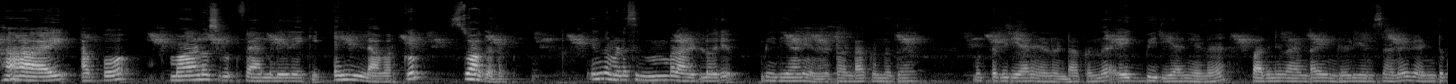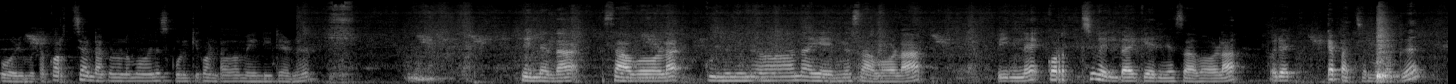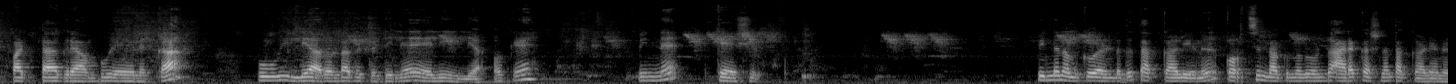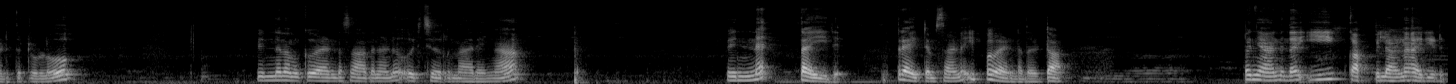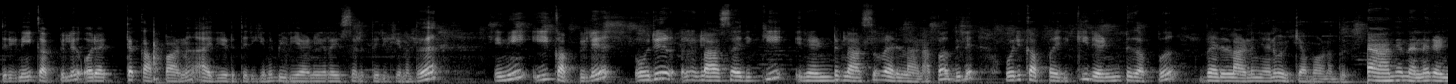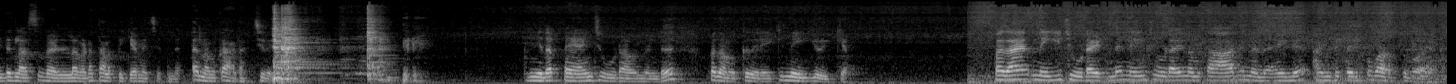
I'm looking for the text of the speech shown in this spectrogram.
Hi. അപ്പോൾ മാളൂസ് ഫാമിലിയിലേക്ക് എല്ലാവർക്കും സ്വാഗതം. ഇന്ന് നമ്മുടെ സിമ്പിളായിട്ടുള്ള ഒരു ബിരിയാണിയാണ് കേട്ടോ ഉണ്ടാക്കുന്നത്. മുട്ട ബിരിയാണിയാണ് ഉണ്ടാക്കുന്നത്. എഗ് ബിരിയാണിയാണ്. അപ്പോൾ അതിന് വേണ്ട ഇൻഗ്രീഡിയൻസ് ആണ്. രണ്ട് കോഴിമുട്ട. കുറച്ച് ഉണ്ടാക്കുന്നുള്ളൂ. മോന് സ്കൂളിലേക്ക് കൊണ്ടുപോകാൻ വേണ്ടിയിട്ടാണ്. പിന്നെന്താ? സവോള. കുഞ്ഞുനാന്നായി അരിഞ്ഞ സവോള. പിന്നെ കുറച്ച് വലുതാക്കി അരിഞ്ഞ സവോള. ഒരൊറ്റ പച്ചമുളക്. പട്ട ഗ്രാമ്പു ഏലക്ക പൂവില്ല അതുകൊണ്ട് അത് ഇട്ടിട്ടില്ല ഇലയില്ല ഓക്കെ? പിന്നെ കാഷ്യൂ പിന്നെ നമുക്ക് വേണ്ടത് തക്കാളിയാണ്. കുറച്ച് ഉണ്ടാക്കുന്നത് കൊണ്ട് അര കഷ്ണം തക്കാളിയാണ് എടുത്തിട്ടുള്ളൂ. പിന്നെ നമുക്ക് വേണ്ട സാധനമാണ് ഒരു ചെറുനാരങ്ങ. പിന്നെ തൈര്. ഇത്ര ഐറ്റംസാണ് ഇപ്പോൾ വേണ്ടത് കേട്ടോ. അപ്പം ഞാനിതാ ഈ കപ്പിലാണ് അരി എടുത്തിരിക്കുന്നത് ഈ കപ്പിൽ ഒരൊറ്റ കപ്പാണ് അരി എടുത്തിരിക്കുന്നത് ബിരിയാണി റൈസ് എടുത്തിരിക്കുന്നത് ഇനി ഈ കപ്പിൽ ഒരു ഗ്ലാസ് അരിക്ക് രണ്ട് ഗ്ലാസ് വെള്ളമാണ് അപ്പോൾ അതിൽ ഒരു കപ്പ് അരിക്ക് രണ്ട് കപ്പ് വെള്ളമാണ് ഞാൻ ഒഴിക്കാൻ പോണത്. ആദ്യം തന്നെ രണ്ട് ഗ്ലാസ് വെള്ളം ഇവിടെ തിളപ്പിക്കാൻ വെച്ചിട്ടുണ്ട്. അത് നമുക്ക് അടച്ച് വെക്കാം. ഇനി ഇതാ പാൻ ചൂടാവുന്നുണ്ട്. അപ്പോൾ നമുക്ക് ഇതിലേക്ക് നെയ്യ് ഒഴിക്കാം. അപ്പോൾ അതാ നെയ്യ് ചൂടായിട്ടുണ്ട്. നെയ്യ് ചൂടായി നമുക്ക് ആദ്യം തന്നെ അതിൽ അണ്ടിപ്പരിപ്പ് വറുത്ത് പോരാം.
